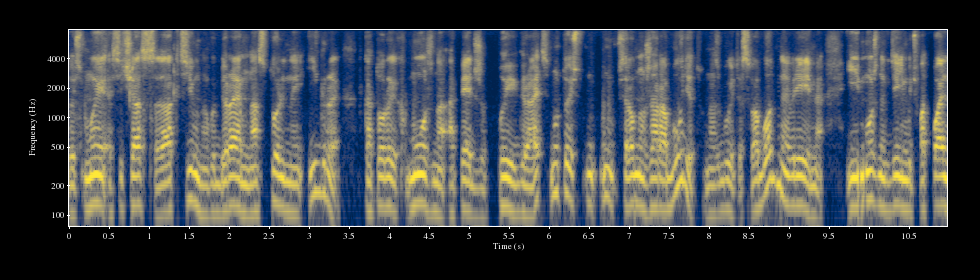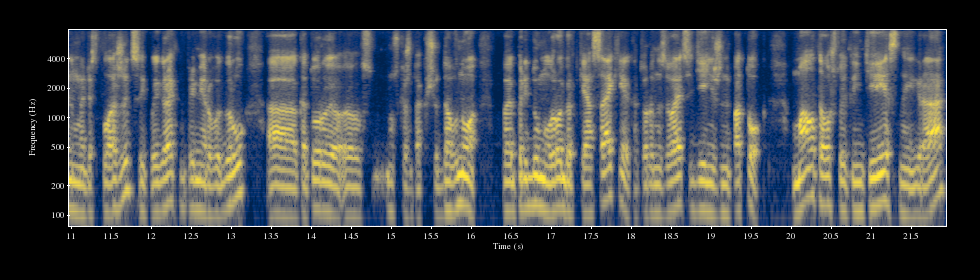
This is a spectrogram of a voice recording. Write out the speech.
то есть мы сейчас активно выбираем настольные игры, в которых можно, опять же, поиграть. Ну, то есть ну, все равно жара будет, у нас будет и свободное время, и можно где-нибудь в подпальном расположиться и поиграть, например, в игру, а, которую, э, ну, скажем так, еще давно придумал Роберт Киосаки, которая называется «Денежный поток». Мало того, что это интересная игра,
